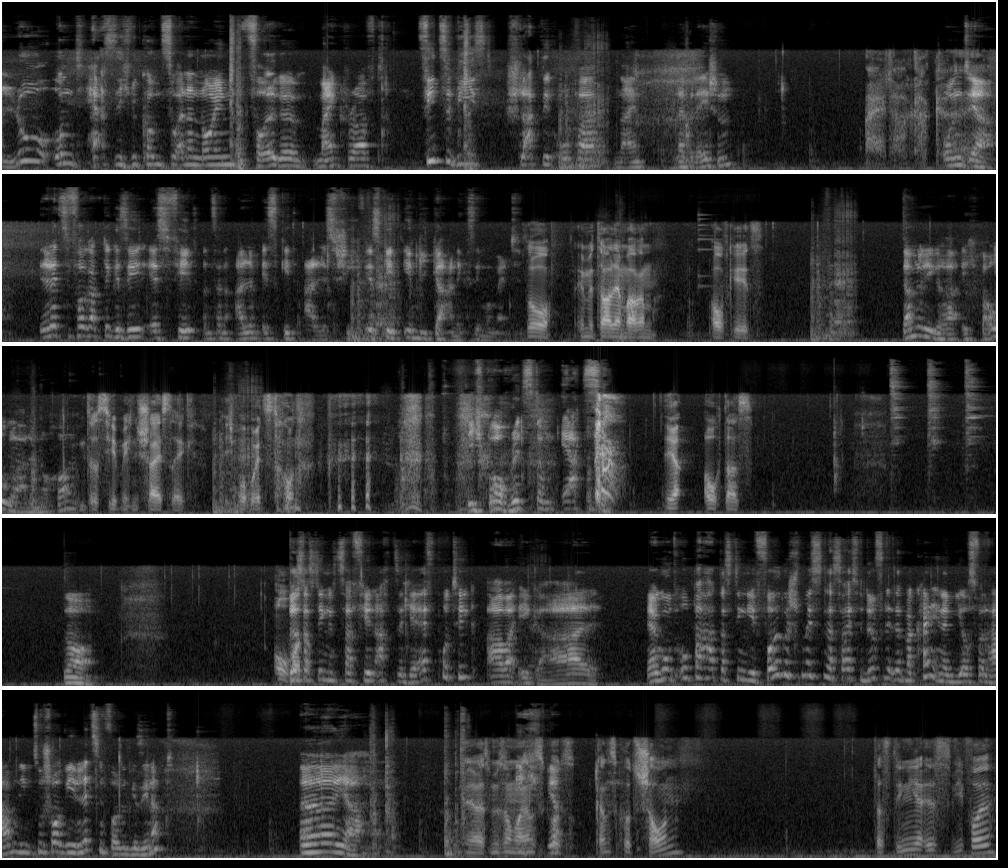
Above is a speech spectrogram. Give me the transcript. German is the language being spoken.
Hallo und herzlich willkommen zu einer neuen Folge Minecraft Vize Beast, Schlag den Opa, nein, Revelation. Alter, Kacke. Und ja, in der letzten Folge habt ihr gesehen, es fehlt uns an allem, es geht alles schief. Es geht irgendwie gar nichts im Moment. So, Inventar machen. Auf geht's. Sammle die gerade, ich baue gerade noch. wa? Interessiert mich ein Scheißdreck. Ich brauche Redstone. Ich brauche Redstone Erze. ja, auch das. So, Oh, das, das Ding ist zwar 84 RF pro Tick, aber egal. Ja gut, Opa hat das Ding hier vollgeschmissen, das heißt, wir dürfen jetzt erstmal keine Energieausfall haben, liebe Zuschauer, wie in der letzten Folge gesehen habt. Äh, ja. Ja, jetzt müssen wir mal Ich- ganz ja. kurz, ganz kurz schauen. Das Ding hier ist wie voll?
